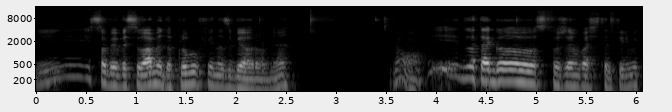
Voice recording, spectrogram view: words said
i sobie wysyłamy do klubów i nas biorą, nie? No. I dlatego stworzyłem właśnie ten filmik.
